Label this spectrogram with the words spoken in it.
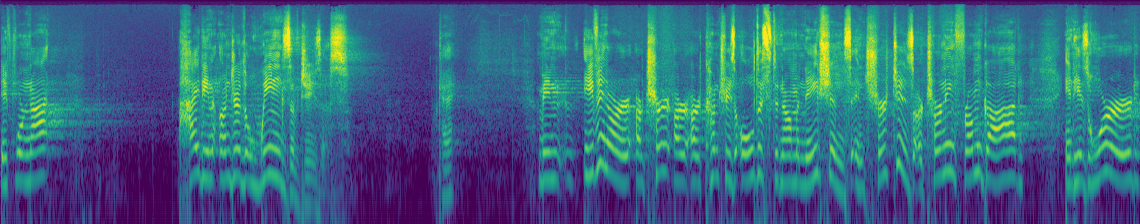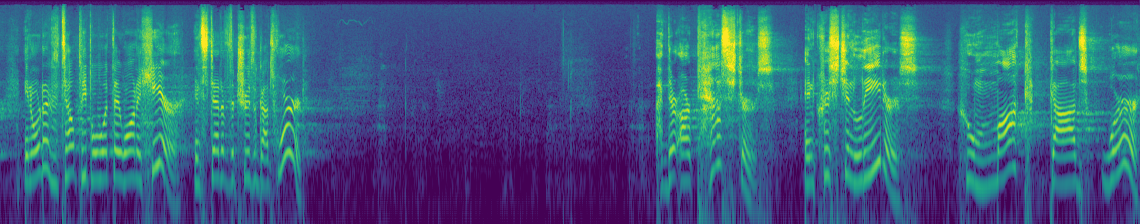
if we're not hiding under the wings of Jesus. Okay? I mean, even our, our, church, our, our country's oldest denominations and churches are turning from God and His Word in order to tell people what they want to hear instead of the truth of God's Word. There are pastors and Christian leaders who mock God's Word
